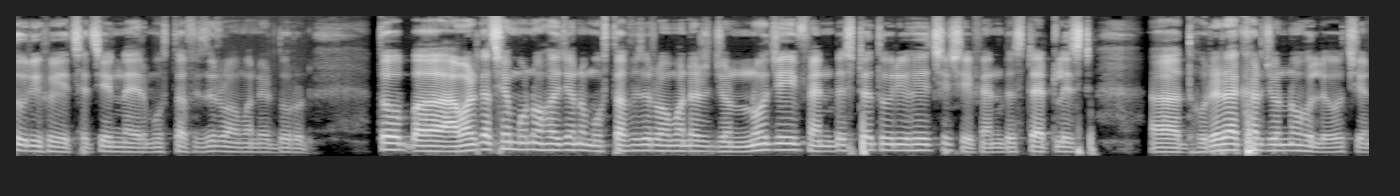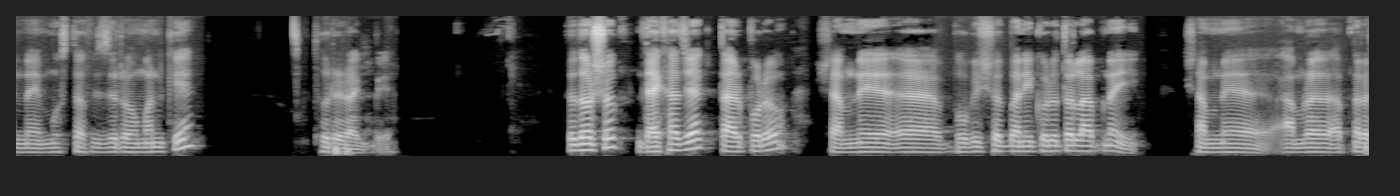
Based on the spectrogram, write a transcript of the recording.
তৈরি হয়েছে চেন্নাইয়ের মুস্তাফিজুর রহমানের দরুন। তো আমার কাছে মনে হয় যেন মুস্তাফিজুর রহমানের জন্য যেই ফ্যান বেসটা তৈরি হয়েছে, সেই ফ্যান বেসটা অ্যাটলিস্ট ধরে রাখার জন্য হলেও চেন্নাই মুস্তাফিজুর রহমানকে ধরে রাখবে। তো দর্শক, দেখা যাক, তারপরেও সামনে ভবিষ্যৎবাণী করে তো লাভ নাই। সামনে আমরা, আপনারা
